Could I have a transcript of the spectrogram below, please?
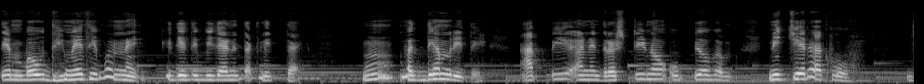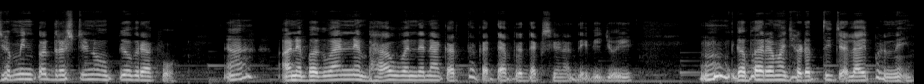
તેમ બહુ ધીમેથી પણ નહીં કે જેથી બીજાને તકલીફ થાય. હમ, મધ્યમ રીતે આપી અને દ્રષ્ટિનો ઉપયોગ નીચે રાખવો, જમીન પર દ્રષ્ટિનો ઉપયોગ રાખવો હા? અને ભગવાનને ભાવ વંદના કરતાં કરતાં પ્રદક્ષિણા દેવી જોઈએ. હમ? ગભારામાં ઝડપથી ચલાય પણ નહીં.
